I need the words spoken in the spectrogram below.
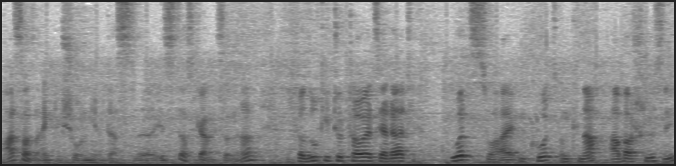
war es das eigentlich schon hier. Das äh, ist das Ganze. Ne? Ich versuche die Tutorials ja relativ kurz zu halten, kurz und knapp, aber schlüssig.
